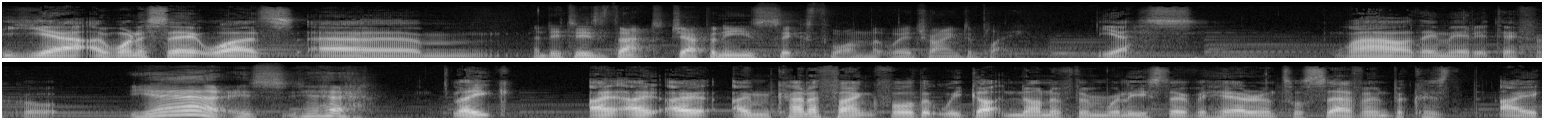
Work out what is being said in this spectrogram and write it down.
Yeah, I want to say it was. Um, And it is that Japanese sixth one that we're trying to play. yes. Wow, they made it difficult. Yeah, it's yeah. Like, I, I, I, I'm kind of thankful that we got none of them released over here until 7 because I,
